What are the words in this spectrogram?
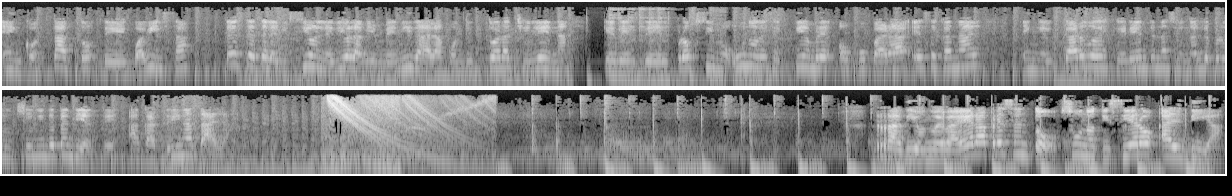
En Contacto de Ecuavisa, desde televisión le dio la bienvenida a la conductora chilena que desde el próximo 1 de septiembre ocupará ese canal en el cargo de gerente nacional de producción independiente, a Katrina Tala. Radio Nueva Era presentó su noticiero al día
